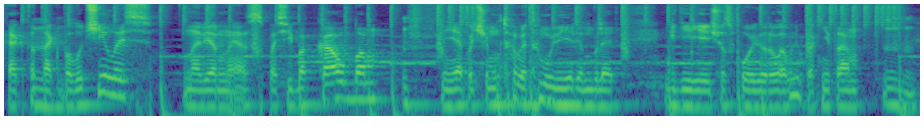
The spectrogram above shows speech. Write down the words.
Как-то так Мгм. получилось. Наверное, спасибо Каубам. Я почему-то в этом уверен, блядь. Где я еще спойлеры ловлю, как не там. Мгм.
